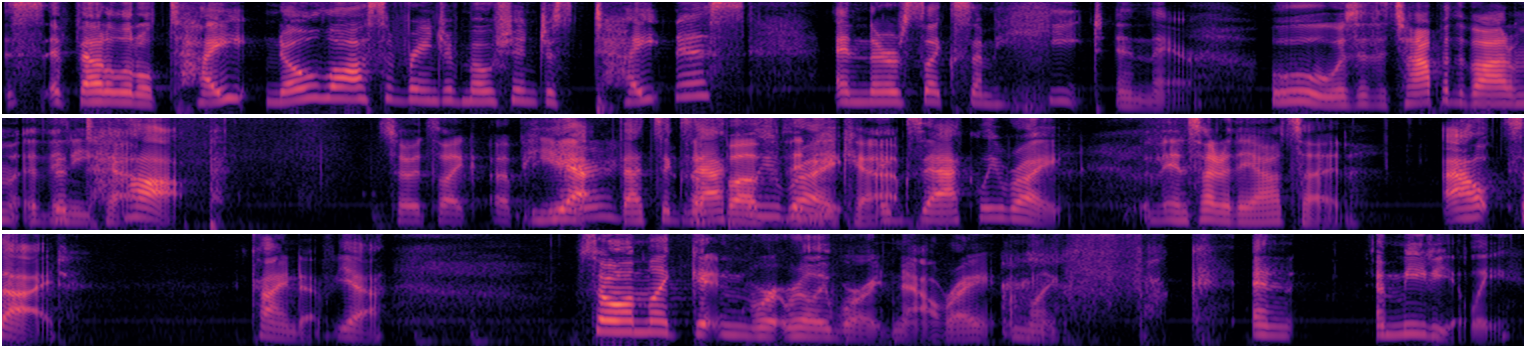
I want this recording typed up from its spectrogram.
it felt a little tight. No loss of range of motion, just tightness. And there's like some heat in there. Ooh, is it the top or the bottom of the, The kneecap? top. So it's like up here? Yeah, that's exactly above the right. kneecap. Exactly right. The inside or the outside? Outside, kind of. Yeah. So I'm like getting wor- really worried now, right? I'm like, fuck. And immediately,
